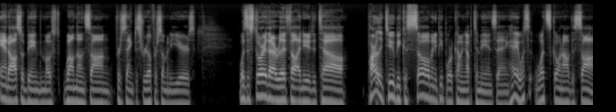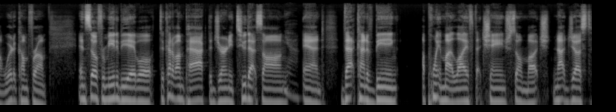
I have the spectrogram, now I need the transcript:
and also being the most well-known song for Sanctus Real for so many years was a story that I really felt I needed to tell partly too because so many people were coming up to me and saying hey what's what's going on with this song where'd it come from and so for me to be able to kind of unpack the journey to that song Yeah. and that kind of being a point in my life that changed so much, not just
